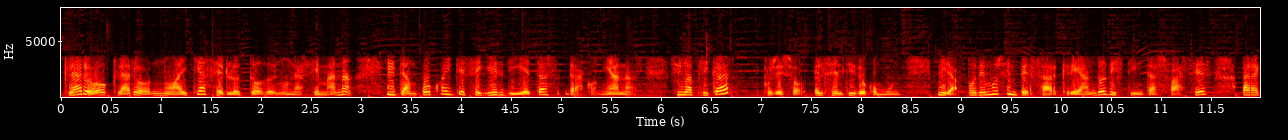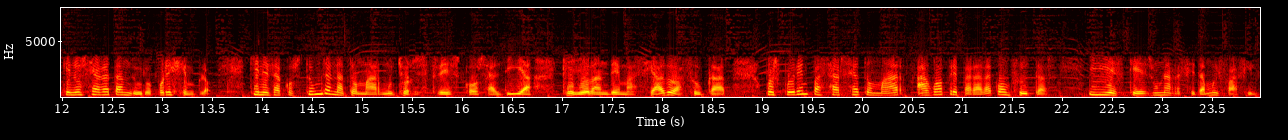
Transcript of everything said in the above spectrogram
Claro, claro, no hay que hacerlo todo en una semana y tampoco hay que seguir dietas draconianas, sino aplicar pues eso, el sentido común. Mira, podemos empezar creando distintas fases para que no se haga tan duro. Por ejemplo, quienes acostumbran a tomar muchos refrescos al día que llevan demasiado azúcar, pues pueden pasarse a tomar agua preparada con frutas. Y es que es una receta muy fácil.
